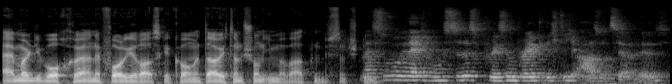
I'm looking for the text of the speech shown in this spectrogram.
einmal die Woche eine Folge rausgekommen, da habe ich dann schon immer warten müssen, stimmt. Weißt du, woher ich wusste, dass Prison Break richtig asozial ist?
